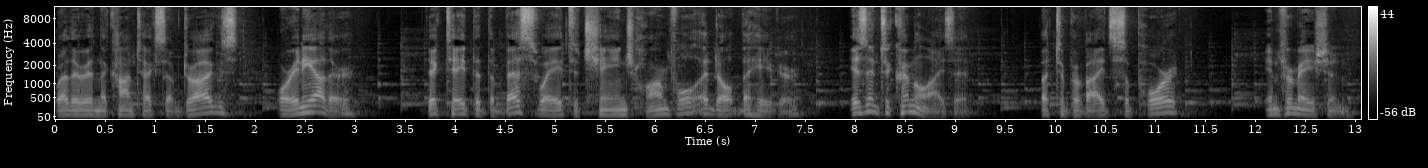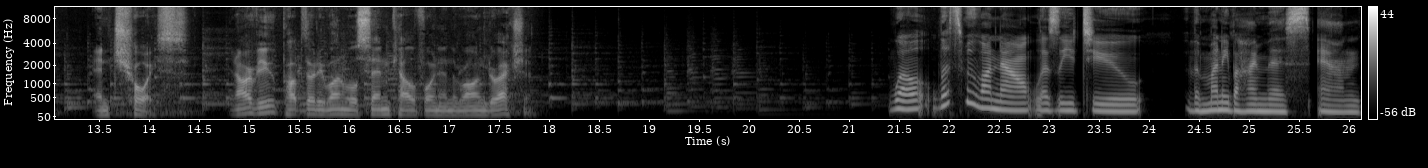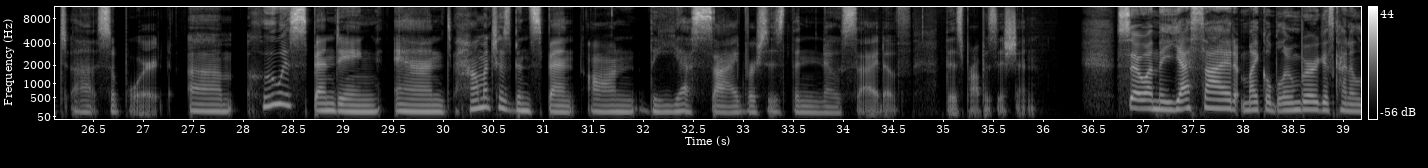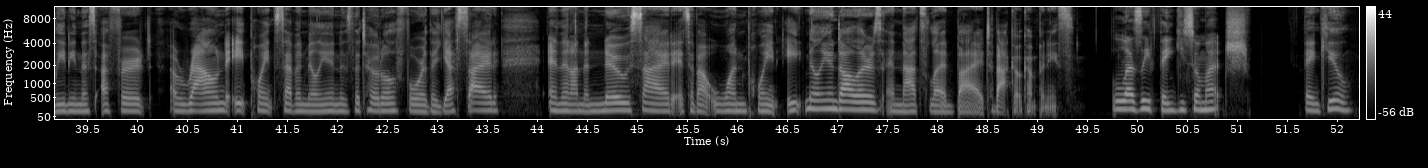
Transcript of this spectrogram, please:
whether in the context of drugs or any other, dictate that the best way to change harmful adult behavior isn't to criminalize it, but to provide support, information, and choice. In our view, Prop 31 will send California in the wrong direction. Well, let's move on now, Leslie, to the money behind this and uh, support. Um, who is spending and how much has been spent on the yes side versus the no side of this proposition? So on the yes side, Michael Bloomberg is kind of leading this effort. Around 8.7 million is the total for the yes side. And then on the no side, it's about 1.8 million dollars and that's led by tobacco companies. Leslie, thank you so much. Thank you.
